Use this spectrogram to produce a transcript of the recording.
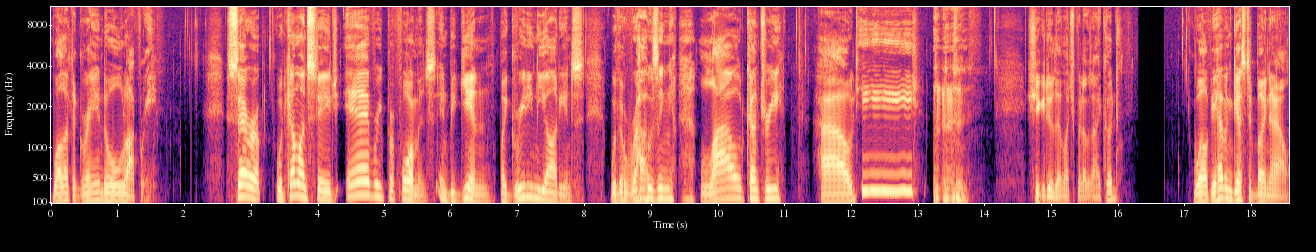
while at the Grand Ole Opry. Sarah would come on stage every performance and begin by greeting the audience with a rousing, loud country howdy. she could do that much better than I could. Well, if you haven't guessed it by now,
